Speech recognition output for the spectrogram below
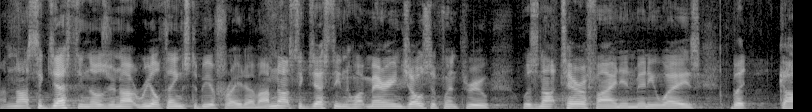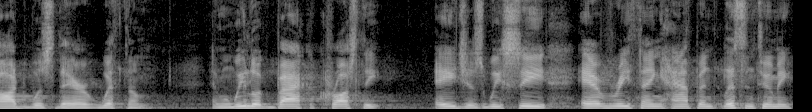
I'm not suggesting those are not real things to be afraid of. I'm not suggesting what Mary and Joseph went through was not terrifying in many ways, but God was there with them. And when we look back across the ages, we see everything happened. Listen to me.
